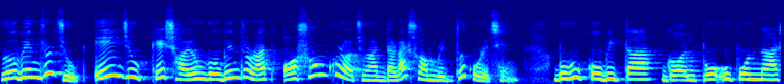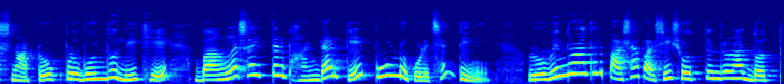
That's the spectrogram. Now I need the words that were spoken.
রবীন্দ্র যুগ। এই যুগকে স্বয়ং রবীন্দ্রনাথ অসংখ্য রচনার দ্বারা সমৃদ্ধ করেছেন। বহু কবিতা, গল্প, উপন্যাস, নাটক, প্রবন্ধ লিখে বাংলা সাহিত্যের ভাণ্ডারকে পূর্ণ করেছেন তিনি। রবীন্দ্রনাথের পাশাপাশি সত্যেন্দ্রনাথ দত্ত,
